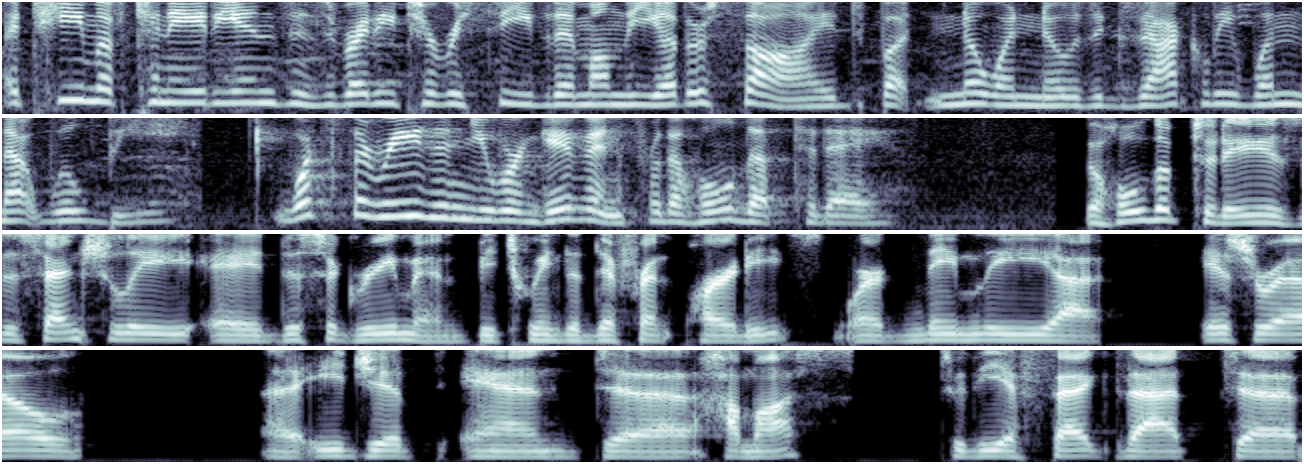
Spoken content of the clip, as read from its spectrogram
A team of Canadians is ready to receive them on the other side, but no one knows exactly when that will be. What's the reason you were given for the holdup today? The holdup today is essentially a disagreement between the different parties, or namely uh, Israel, uh, Egypt, and uh, Hamas, to the effect that uh,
